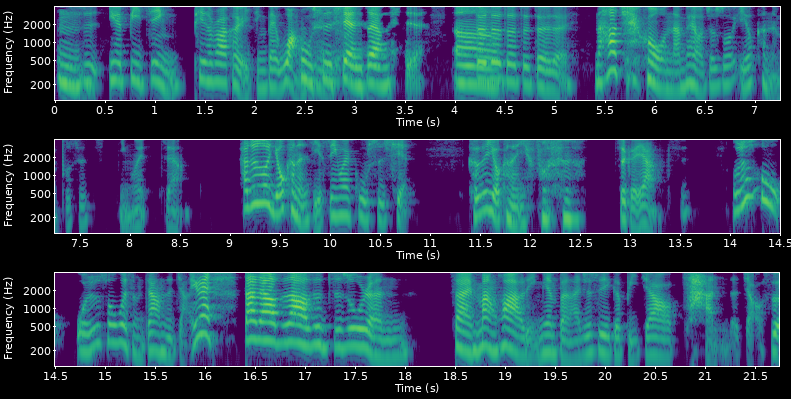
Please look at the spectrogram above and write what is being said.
嗯就是因为毕竟 Peter Parker 已经被忘记故事线这样写。嗯，对对对对对对。然后结果我男朋友就说，也有可能不是因为这样，他就说有可能也是因为故事线，可是有可能也不是 这个样子。我就说，我就说为什么这样子讲？因为大家要知道，是蜘蛛人在漫画里面本来就是一个比较惨的角色。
